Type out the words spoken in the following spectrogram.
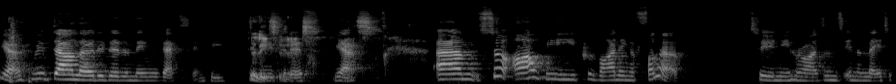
yeah, we've downloaded it and then we've accidentally deleted, Deleted it. it. Yeah. Yes. Um, so I'll be providing a follow up to New Horizons in a later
